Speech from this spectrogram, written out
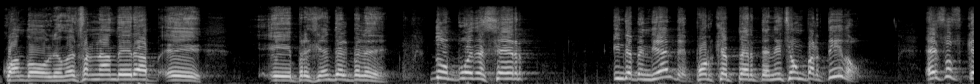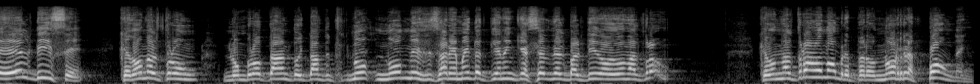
cuando Leonel Fernández era... Eh, eh, presidente del PLD, no puede ser independiente porque pertenece a un partido. Esos que él dice que Donald Trump nombró tanto y tanto, no, no necesariamente tienen que ser del partido de Donald Trump. Que Donald Trump lo nombre, pero no responden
